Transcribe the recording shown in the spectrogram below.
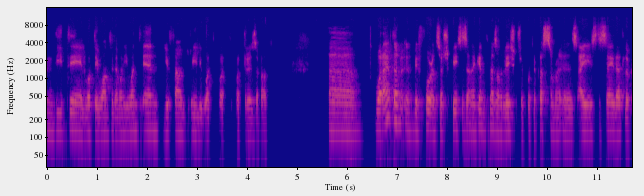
in detail what they wanted, and when you went in, you found really what what what there is about. Uh, what I've done before in such cases, and again, it depends on the relationship with the customer, is I used to say that look,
